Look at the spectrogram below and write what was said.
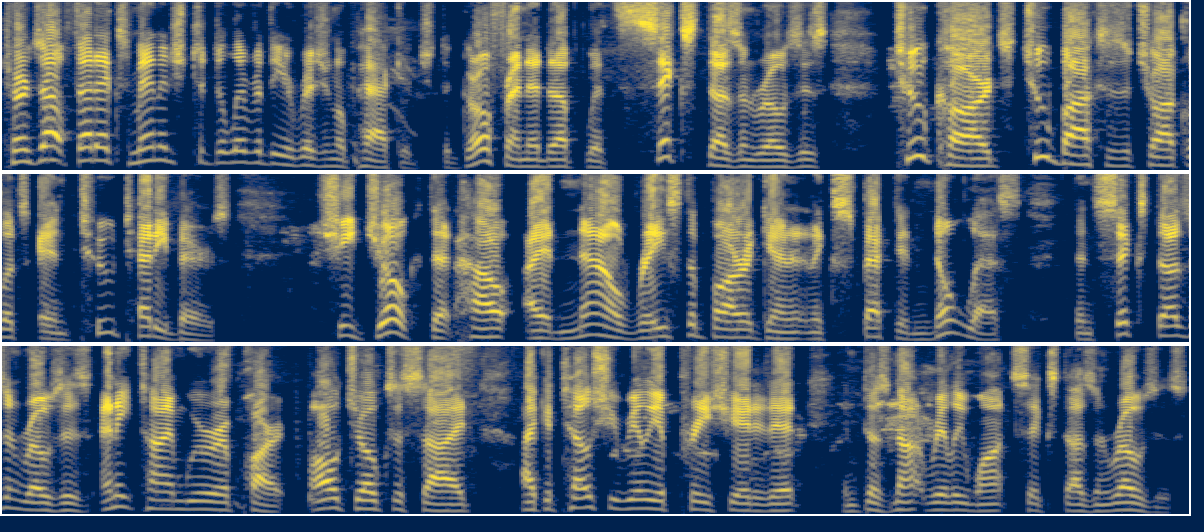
Turns out FedEx managed to deliver the original package. The girlfriend ended up with six dozen roses, two cards, two boxes of chocolates, and two teddy bears. She joked that how I had now raised the bar again and expected no less than six dozen roses any time we were apart. All jokes aside, I could tell she really appreciated it and does not really want six dozen roses.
